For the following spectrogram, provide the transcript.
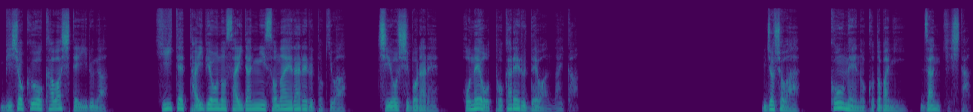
美食を交わしているが、引いて大病の祭壇に備えられるときは、血を絞られ、骨を解かれるではないか。序書は、孔明の言葉に残機した。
